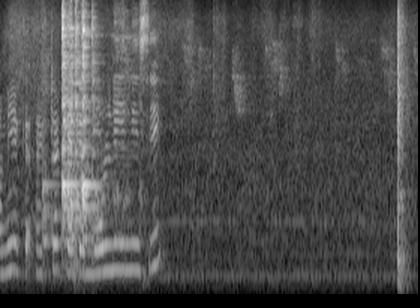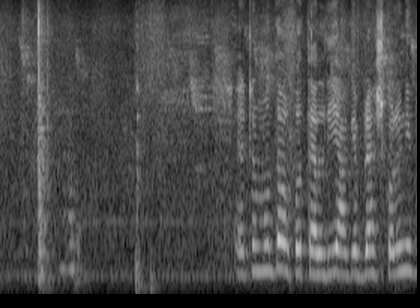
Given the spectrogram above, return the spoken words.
আমি একটা কেকের মোল নিয়ে নিয়েছি এটার মধ্যে অল্প তেল দিয়ে আগে ব্রাশ করে নিব।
